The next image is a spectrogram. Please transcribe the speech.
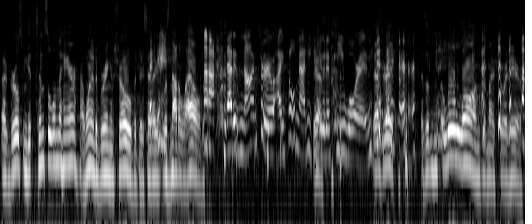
Uh, girls can get tinsel in the hair. I wanted to bring a show, but they said I was not allowed. that is not true. I told Matt he could Yes. do it if he wore it. That's right. It's a, a little long for my short hair.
